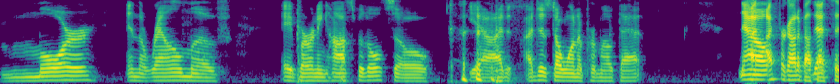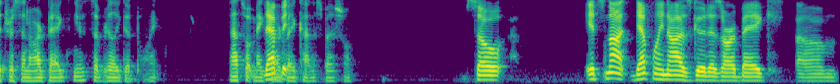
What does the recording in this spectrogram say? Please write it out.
more in the realm of a burning hospital. So, yeah, I, d- I just don't want to promote that. Now, I forgot about that, that- citrus and Ardbeg. That's a really good point. That's what makes Ardbeg kind of special. so it's not definitely not as good as Ardbeg. Um,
